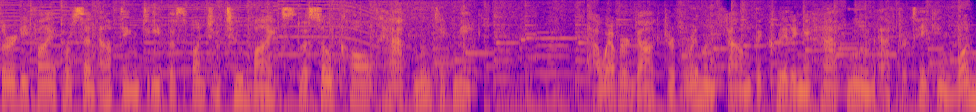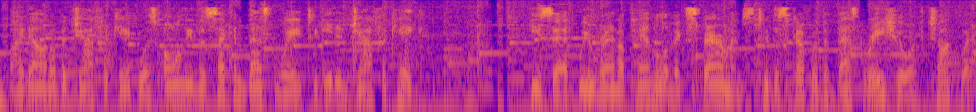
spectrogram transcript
35% opting to eat the sponge in two bites the so-called half-moon technique. However Dr. Farrimond found that creating a half-moon after taking one bite out of a Jaffa cake was only the second best way to eat a Jaffa cake. He said we ran a panel of experiments to discover the best ratio of chocolate,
